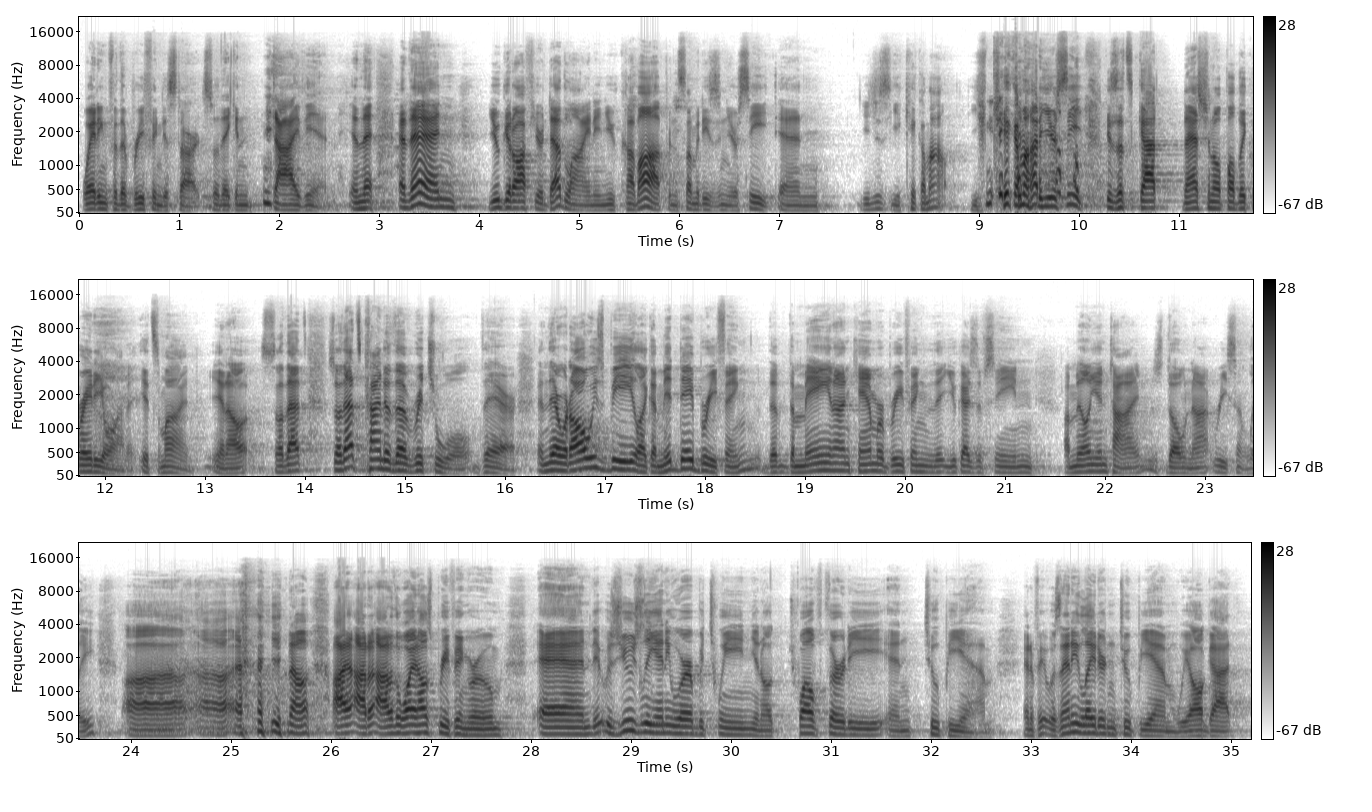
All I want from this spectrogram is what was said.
waiting for the briefing to start so they can dive in. And then, and then you get off your deadline and you come up and somebody's in your seat and you just you kick them out. You kick them out of your seat because it's got National Public Radio on it. It's mine, you know. So that so that's kind of the ritual there. And there would always be like a midday briefing, the the main on camera briefing that you guys have seen a million times, though not recently. Uh, uh, you know, out, out of the White House briefing room, and it was usually anywhere between you know 12:30 and 2 p.m. And if it was any later than 2 p.m., we all got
